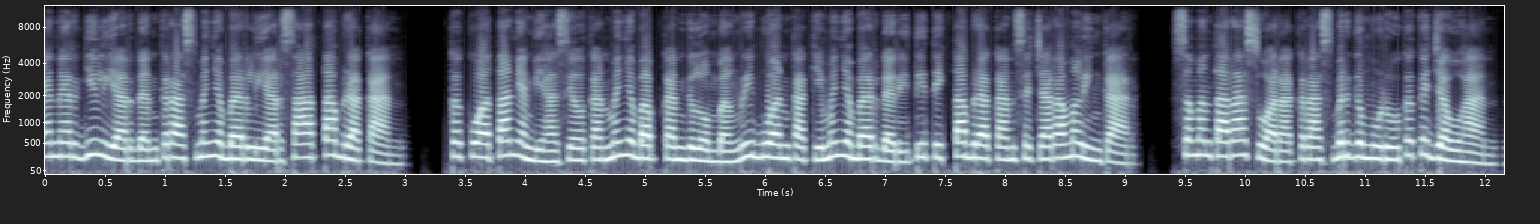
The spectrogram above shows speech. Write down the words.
energi liar dan keras menyebar liar saat tabrakan. Kekuatan yang dihasilkan menyebabkan gelombang ribuan kaki menyebar dari titik tabrakan secara melingkar. Sementara suara keras bergemuruh ke kejauhan.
